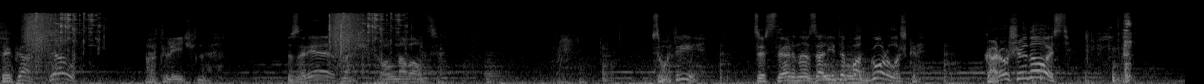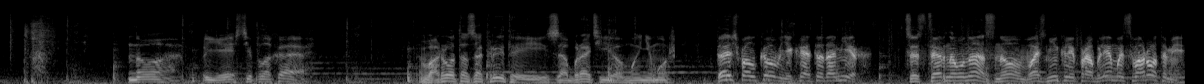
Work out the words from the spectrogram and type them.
Ты как, сел? Отлично. Зря я, значит, волновался. Смотри, цистерна залита под горлышко. Хорошая новость. Но есть и плохая. Ворота закрыты, и забрать ее мы не можем. Товарищ полковник, это Дамир. Цистерна у нас, но возникли проблемы с воротами.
